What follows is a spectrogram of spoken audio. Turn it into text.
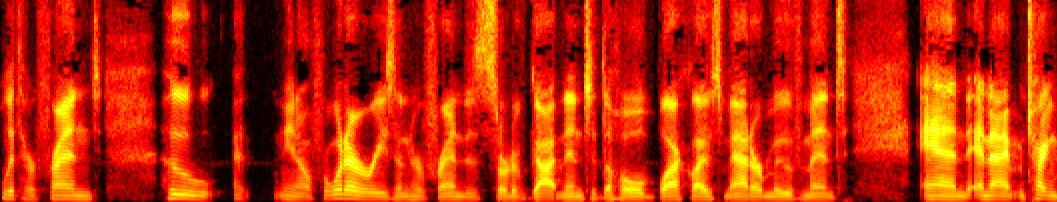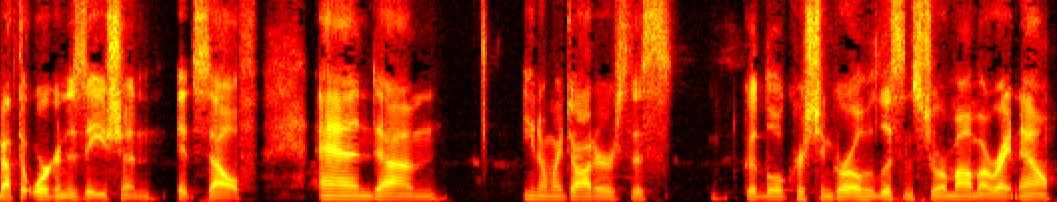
with her friend who you know for whatever reason her friend has sort of gotten into the whole black lives matter movement. And and i'm talking about the organization itself. And um you know my daughter's this good little Christian girl who listens to her mama right now.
